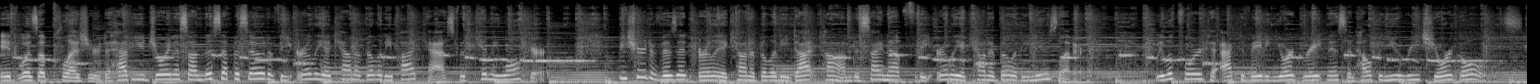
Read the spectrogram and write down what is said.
It was a pleasure to have you join us on this episode of the Early Accountability Podcast with Kimmy Walker. Be sure to visit earlyaccountability.com to sign up for the Early Accountability newsletter. We look forward to activating your greatness and helping you reach your goals.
